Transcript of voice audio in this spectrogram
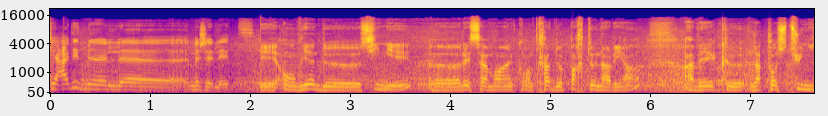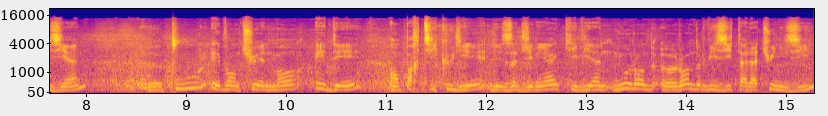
في عديد من المجالات. Et on vient de signer euh, récemment un contrat de partenariat avec euh, la Poste tunisienne euh, pour éventuellement aider en particulier les Algériens qui viennent nous rendre, rendre visite à la Tunisie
